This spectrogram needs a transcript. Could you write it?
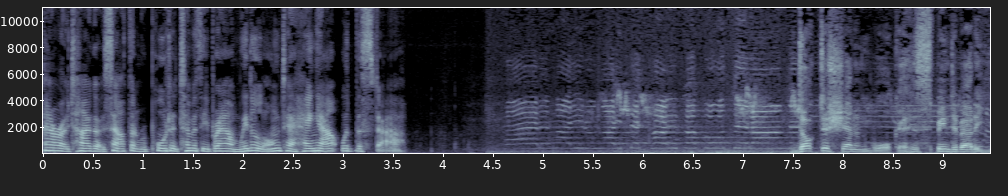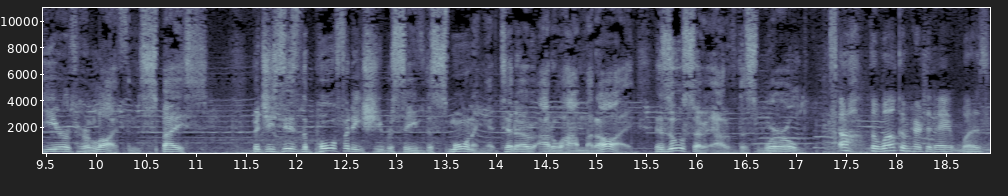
Our Otago Southland reporter Timothy Brown went along to hang out with the star. Dr. Shannon Walker has spent about a year of her life in space. But she says the pōwhiri she received this morning at Te Rau Aroha Marae is also out of this world. Oh, the welcome here today was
